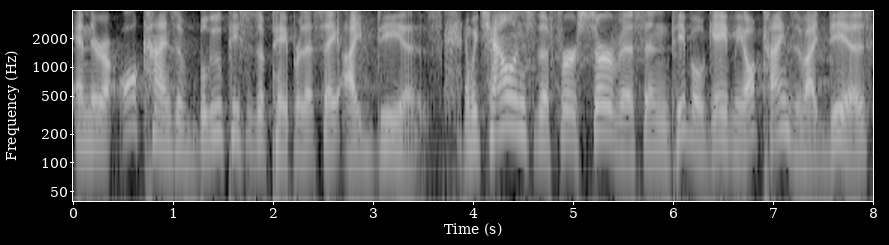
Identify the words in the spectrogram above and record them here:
and there are all kinds of blue pieces of paper that say ideas. And we challenged the first service, and people gave me all kinds of ideas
